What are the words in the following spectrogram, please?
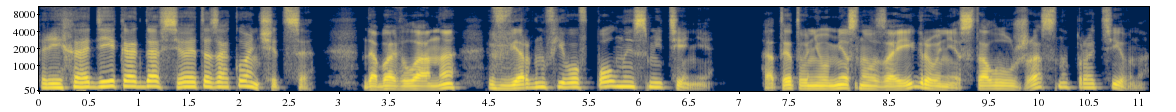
«Приходи, когда все это закончится», — добавила она, ввергнув его в полное смятение. От этого неуместного заигрывания стало ужасно противно.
